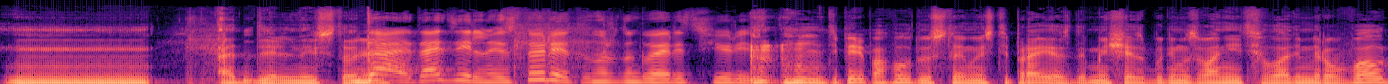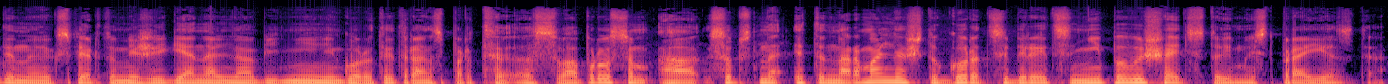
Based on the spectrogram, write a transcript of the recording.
Отдельная история. Да, это отдельная история, это нужно говорить с юристом. Теперь по поводу стоимости проезда. Мы сейчас будем звонить Владимиру Валдину, эксперту межрегионального объединения «Город и транспорт», э, с вопросом, а, собственно, это нормально, что город собирается не повышать стоимость проезда?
